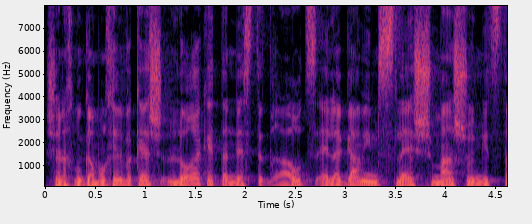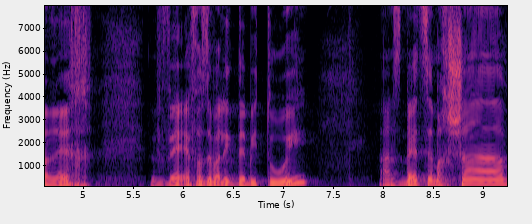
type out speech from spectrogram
שאנחנו גם הולכים לבקש לא רק את ה-nested routes, אלא גם עם סלאש משהו אם נצטרך, ואיפה זה בא לידי ביטוי. אז בעצם עכשיו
